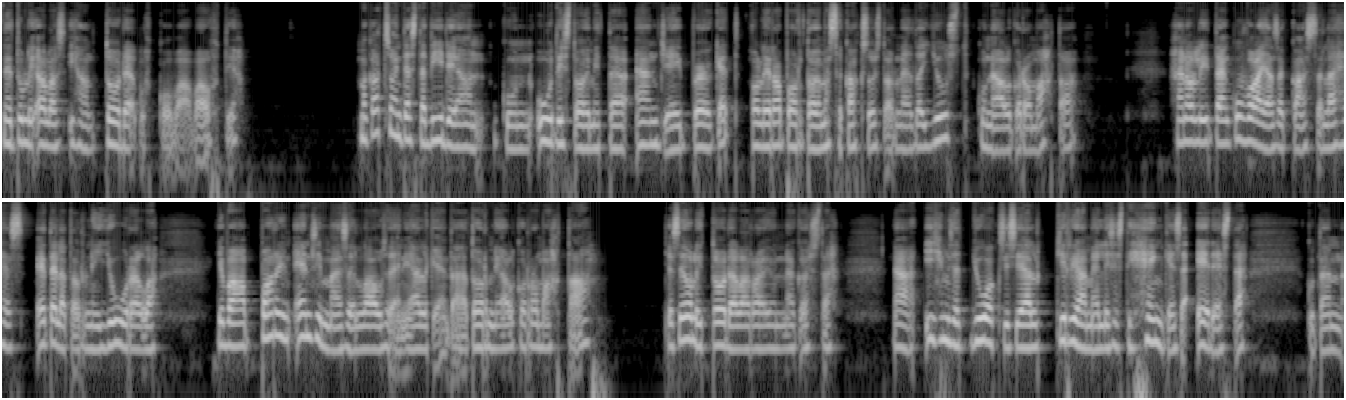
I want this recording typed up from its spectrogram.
Ne tuli alas ihan todella kovaa vauhtia. Mä katsoin tästä videon, kun uutistoimittaja N.J. Burkett oli raportoimassa kaksoistorneilta just kun ne alkoi romahtaa. Hän oli tämän kuvaajansa kanssa lähes Etelätornin juurella, ja vaan parin ensimmäisen lauseen jälkeen tämä torni alkoi romahtaa. Ja se oli todella rajun näköistä. Nämä ihmiset juoksi siellä kirjaimellisesti henkensä edestä, kun tämän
